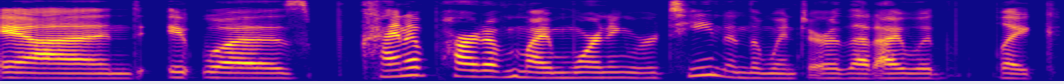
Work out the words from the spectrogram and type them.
And it was kind of part of my morning routine in the winter that I would like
